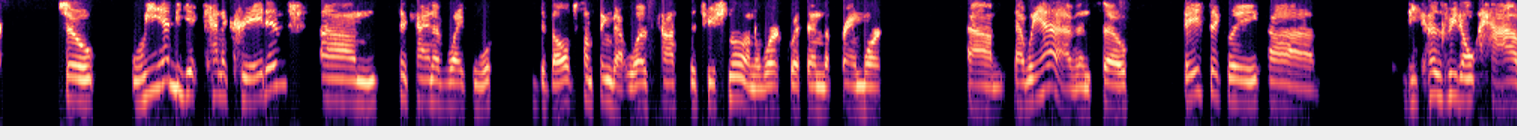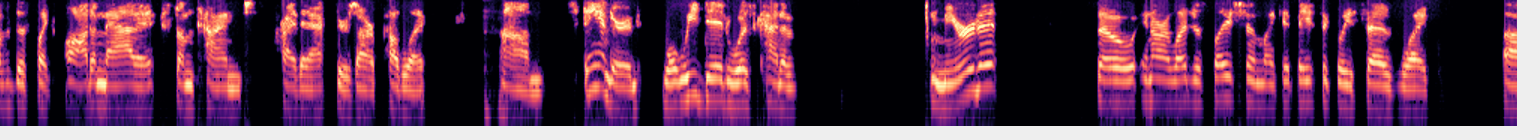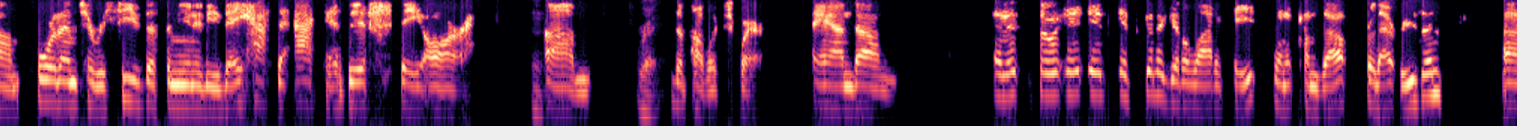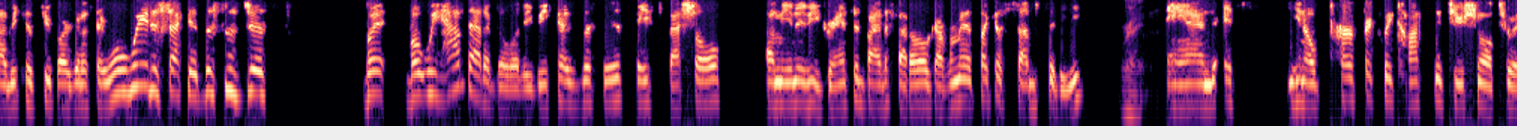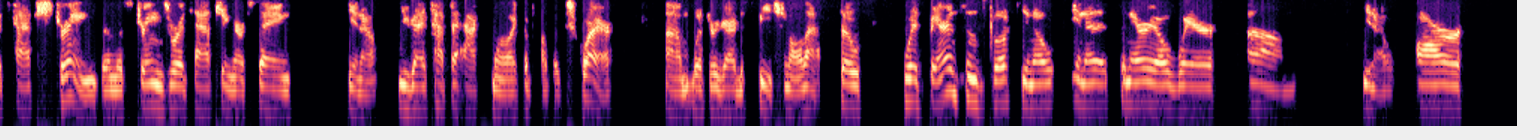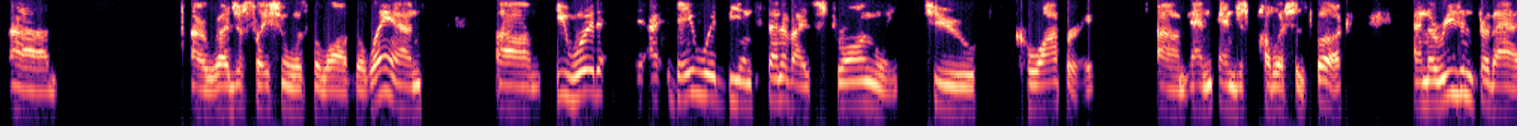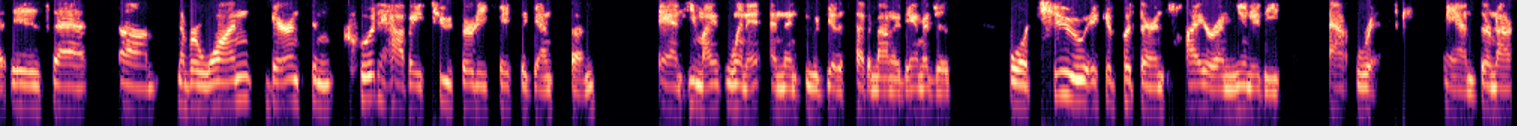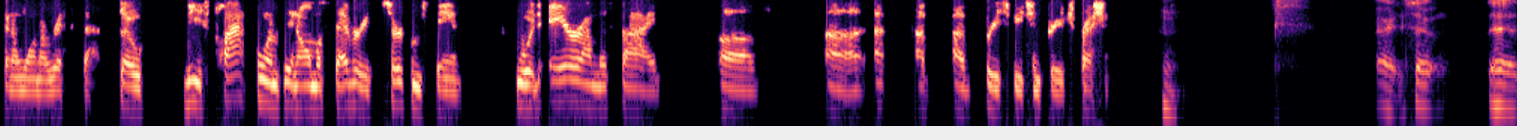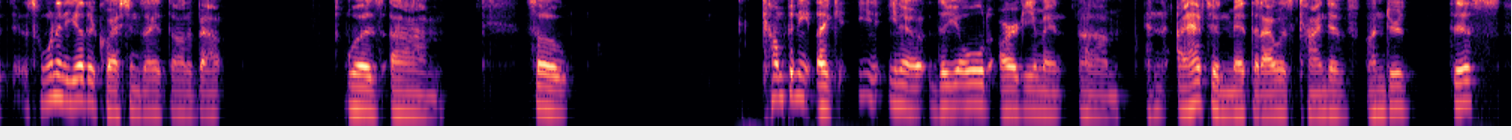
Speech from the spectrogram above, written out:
So we had to get kind of creative um, to kind of like w- develop something that was constitutional and work within the framework um, that we have. And so basically, uh, because we don't have this like automatic, sometimes private actors are public mm-hmm. um, standard, what we did was kind of mirrored it. So in our legislation, like it basically says like um, for them to receive this immunity, they have to act as if they are hmm. um, right. the public square. And um, and it, so it, it, it's going to get a lot of hate when it comes out for that reason, uh, because people are going to say, "Well, wait a second, this is just." But but we have that ability because this is a special immunity granted by the federal government. It's like a subsidy, right? And it's you know perfectly constitutional to attach strings, and the strings we're attaching are saying, you know, you guys have to act more like a public square um, with regard to speech and all that. So with Berenson's book, you know, in a scenario where, um, you know, our um, our legislation was the law of the land, um, he would they would be incentivized strongly to cooperate um, and and just publish his book. And the reason for that is that um, number one, Berenson could have a 230 case against them, and he might win it, and then he would get a set amount of damages. Or two, it could put their entire immunity at risk, and they're not going to want to risk that. So these platforms, in almost every circumstance, would err on the side of uh, of, of free speech and free expression. All right. So, uh, so one of the other questions I had thought about was, um, so company like you, you know the old argument, um, and I have to admit that I was kind of under this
